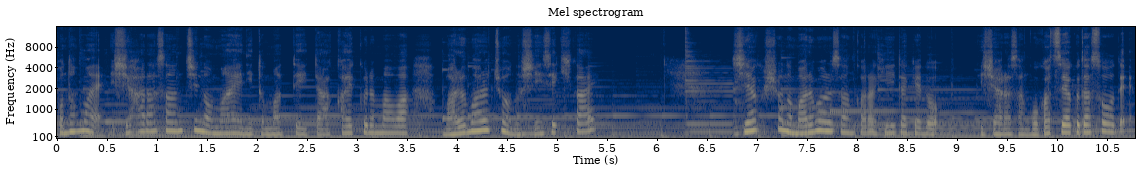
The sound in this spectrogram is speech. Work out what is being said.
この前石原さん家の前に止まっていた赤い車は〇〇町の親戚かい？市役所の〇〇さんから聞いたけど石原さんご活躍だそうで。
